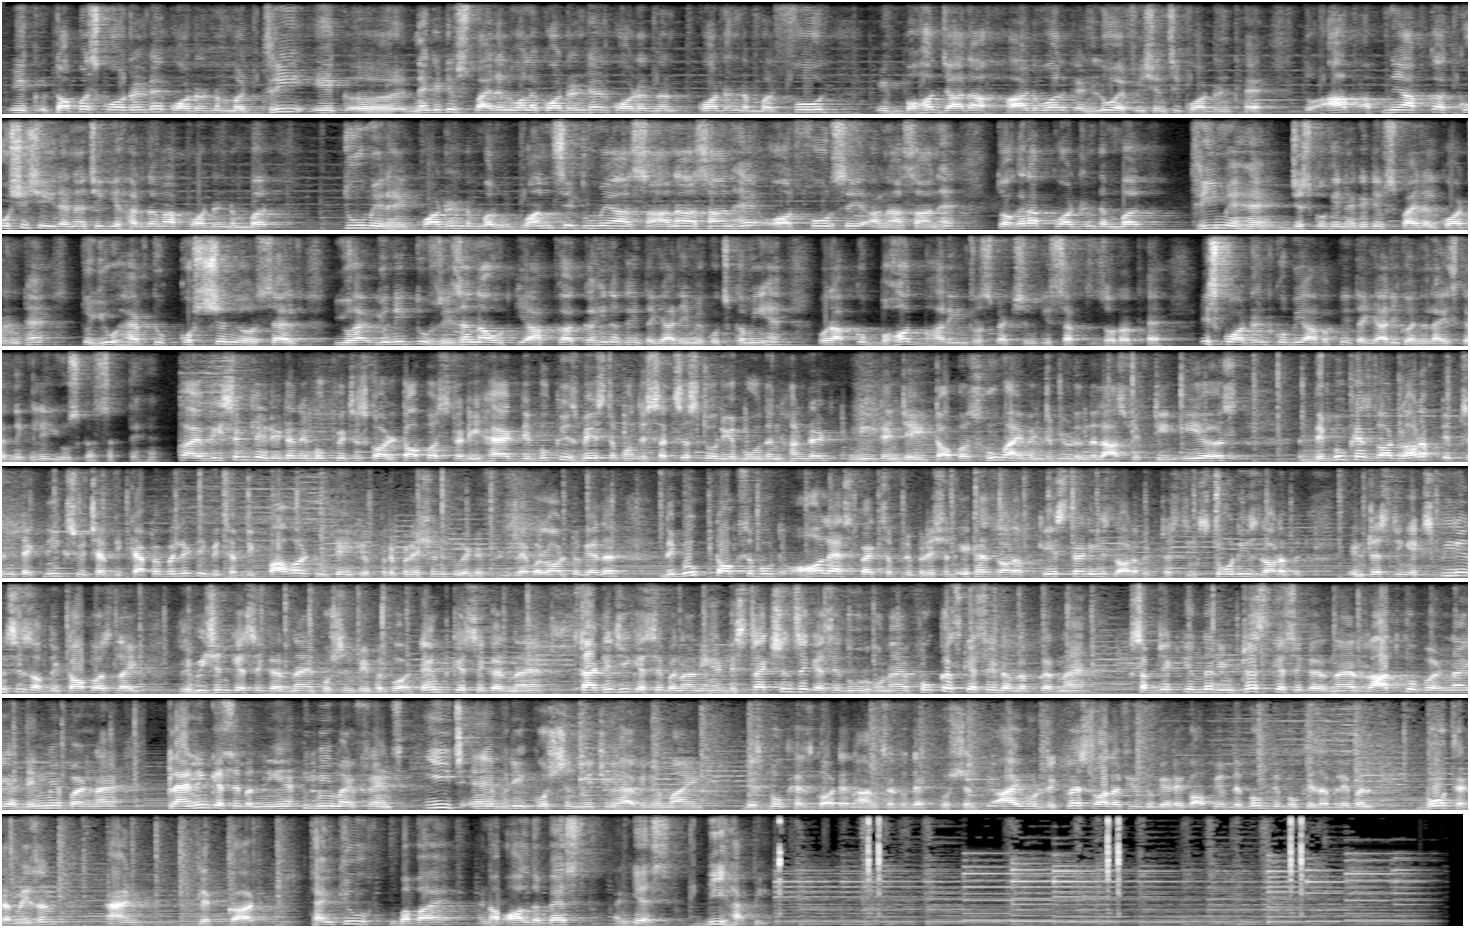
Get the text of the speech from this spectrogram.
एक टॉपर्स क्वाड्रेंट है। क्वाड्रेंट नंबर थ्री एक नेगेटिव स्पाइरल वाला क्वाड्रेंट है। क्वाड्रेंट नंबर फोर एक बहुत ज़्यादा hard work and low efficiency quadrant है। तो आप अपने आप का कोशिश यही रहना चाहिए कि हरदम आप क्वाड्रेंट नंबर टू में रहें। क्वाड्रेंट नंबर वन से टू में आना आसान है और फोर से आना आसान है। तो अगर आप क्वाड्रेंट नंबर थ्री में हैं, जिसको कि नेगेटिव स्पाइरल क्वाड्रेंट है तो you have to question yourself you have you need to reason out कि आपका कहीं ना कहीं तैयारी में कुछ कमी है और आपको बहुत भारी इंट्रोस्पेक्शन की सख्त ज़रूरत है। इस क्वाड्रेंट को भी आप अपनी तैयारी को एनालाइज करने के लिए यूज़ कर सकते हैं। I recently written a book which is called topper study hack the book is based upon the success story of more than hundred NEET and JEE toppers whom I interviewed in the last fifteen years The book has got a lot of tips and techniques which have the capability, which have the power to take your preparation to a different level altogether. The book talks about all aspects of preparation. It has a lot of case studies, a lot of interesting stories, a lot of interesting experiences of the toppers like revision कैसे करना है, question paper को attempt कैसे करना है, strategy कैसे बनानी है, distraction से कैसे दूर होना है, focus कैसे develop करना है, subject के अंदर interest कैसे करना है, रात को पढ़ना है या दिन में पढ़ना है, प्लानिंग कैसे बननी है? Me my friends each every question which you have in your mind this book has got an answer to that question I would request all of you to get a copy of the book the book is available both at Amazon and Flipkart thank you bye and all the best and yes be happy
